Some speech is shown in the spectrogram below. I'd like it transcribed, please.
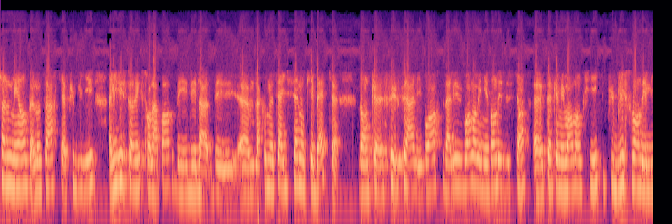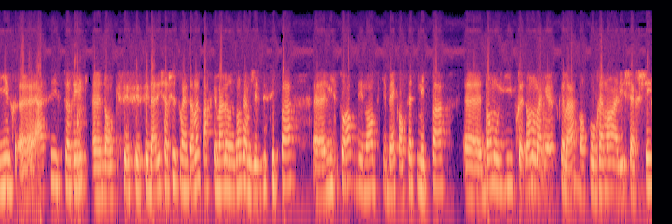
Sean Mills, un auteur qui a publié un livre historique sur l'apport des, des, des, euh, de la communauté haïtienne au Québec. Donc, euh, c'est aller voir, c'est d'aller voir dans les maisons d'édition, euh, telles que Mémoire d'Encrier, qui publient souvent des livres euh, assez historiques. donc, c'est d'aller chercher sur Internet parce que malheureusement, comme j'ai dit, c'est pas l'histoire des Noirs du Québec, en fait, n'est pas dans nos livres, dans nos manuels scolaires. Donc, faut vraiment aller chercher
